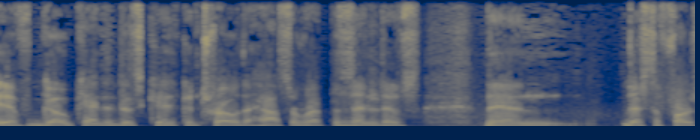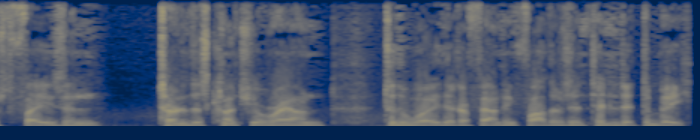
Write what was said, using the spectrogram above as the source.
If GOOOH candidates can control the House of Representatives, then that's the first phase in turning this country around to the way that our founding fathers intended it to be.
